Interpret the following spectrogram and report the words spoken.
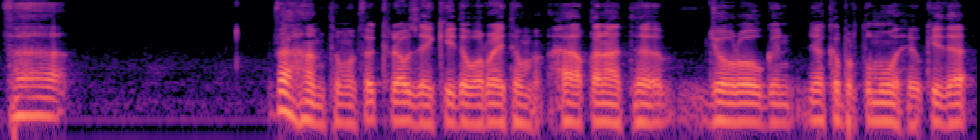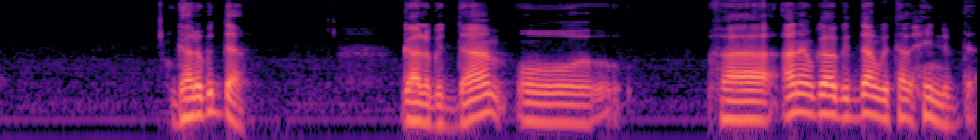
ف فهمتهم الفكرة وزي كذا وريتهم قناة جو روجن يكبر طموحي وكذا. قالوا قدام. قالوا قدام و فأنا يوم قالوا قدام قلت الحين نبدأ.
